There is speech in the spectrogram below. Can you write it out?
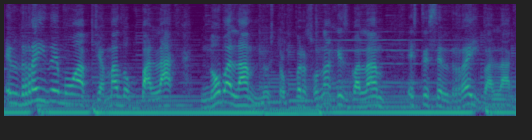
el rey de Moab llamado Balak, no Balam, nuestro personaje es Balam, este es el rey Balak,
